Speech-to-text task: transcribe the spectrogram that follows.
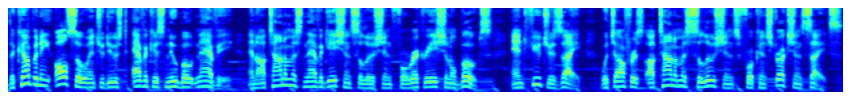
The company also introduced Avikus NeuBoat Navi, an autonomous navigation solution for recreational boats, and Future Xite, which offers autonomous solutions for construction sites.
